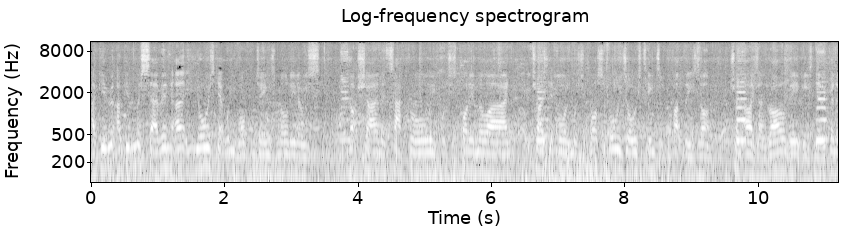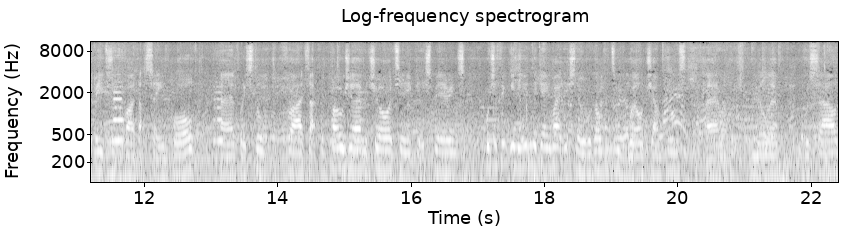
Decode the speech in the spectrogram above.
I give it, I give him a seven. You always get what you want from James Milner. You know, he's not shy in the tackle. He puts his body in the line. He tries to get forward as much as possible. He's always tainted with the fact that he's not Trent Alexander-Arnold. He's never going to be. He doesn't provide that same ball, um, but he still provides that composure, maturity, experience, which I think you need in the game right this. You know, we're going for two world champions. Um, I think Milner was sound.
